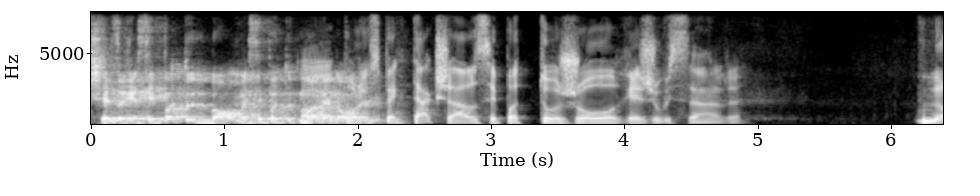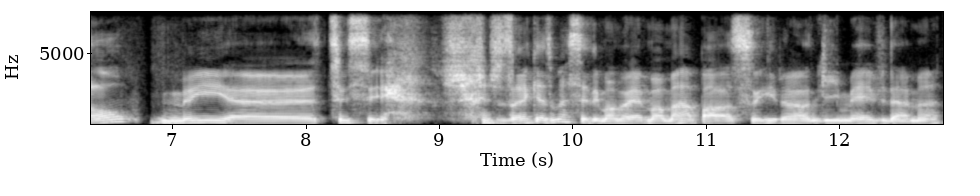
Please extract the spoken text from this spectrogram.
je dirais c'est pas tout bon, mais c'est pas tout mauvais non Pour le spectacle, Charles, c'est pas toujours réjouissant. Non, mais euh, tu sais, je dirais quasiment que c'est des mauvais moments à passer, là, entre guillemets, évidemment.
